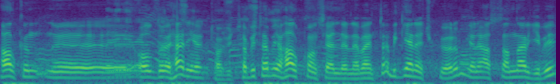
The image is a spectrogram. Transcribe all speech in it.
halkın e, olduğu her yer tabii tabii tabii halk konserlerine ben tabii gene çıkıyorum. Gene aslanlar gibi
